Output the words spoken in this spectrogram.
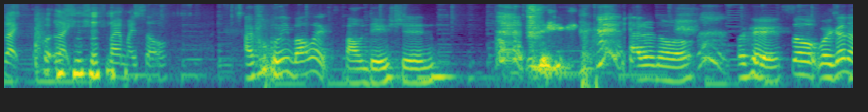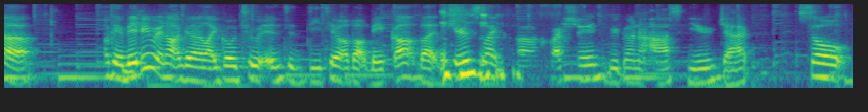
Like put like by myself. I've only bought like foundation. I don't know. Okay, so we're gonna. Okay, maybe we're not gonna like go too into detail about makeup, but here's like a question we're gonna ask you, Jack. So,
